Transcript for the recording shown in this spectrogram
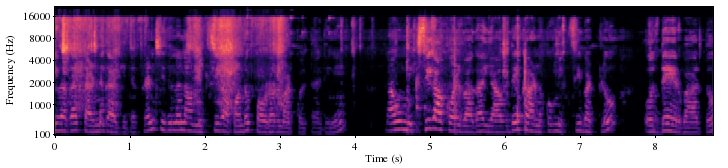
ಇವಾಗ ತಣ್ಣಗಾಗಿದೆ ಫ್ರೆಂಡ್ಸ್ ಇದನ್ನು ನಾವು ಮಿಕ್ಸಿಗೆ ಹಾಕ್ಕೊಂಡು ಪೌಡರ್ ಮಾಡ್ಕೊಳ್ತಾ ಇದ್ದೀನಿ. ನಾವು ಮಿಕ್ಸಿಗೆ ಹಾಕೊಳ್ಳುವಾಗ ಯಾವುದೇ ಕಾರಣಕ್ಕೂ ಮಿಕ್ಸಿ ಬಟ್ಲು ಒದ್ದೇ ಇರಬಾರ್ದು.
